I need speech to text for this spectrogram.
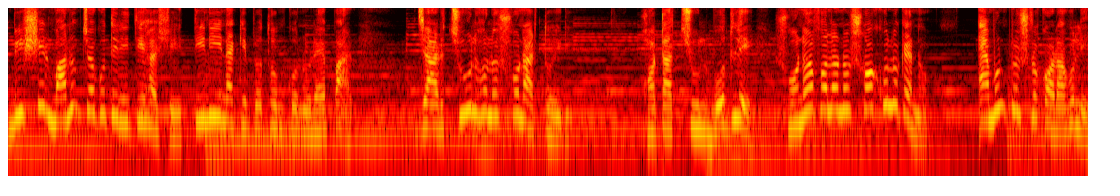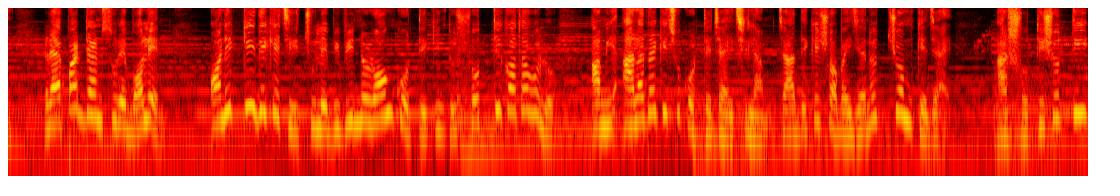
বিশ্বের মানব জগতের ইতিহাসে তিনিই নাকি প্রথম কোনো র্যাপার যার চুল হলো সোনার তৈরি। হঠাৎ চুল বদলে সোনা ফলানোর শখ হলো কেন? এমন প্রশ্ন করা হলে র্যাপার ড্যান্সুরে বলেন অনেককেই দেখেছি চুলে বিভিন্ন রং করতে, কিন্তু সত্যি কথা হলো, আমি আলাদা কিছু করতে চাইছিলাম, যা দেখে সবাই যেন চমকে যায়। আর সত্যি সত্যি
